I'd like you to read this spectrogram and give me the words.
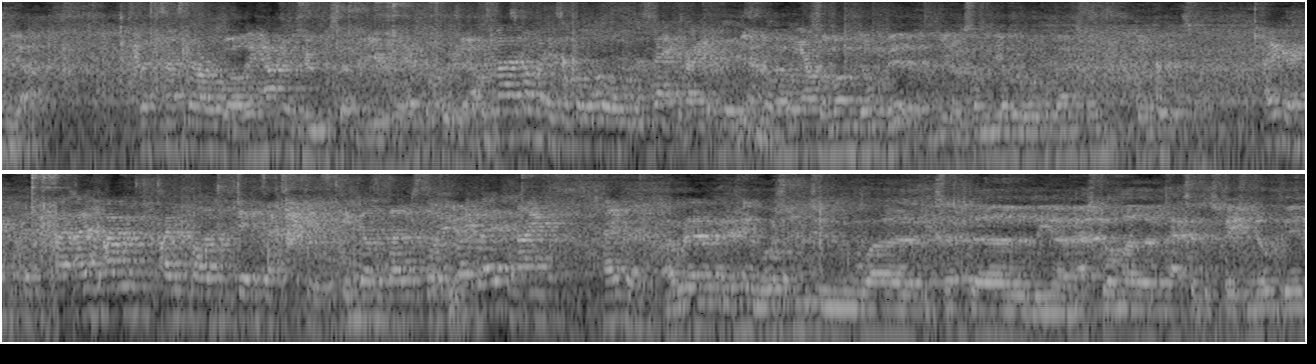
and, Yeah, but it's nice that our local. well, they have to do this every year, they have to put it out. Because Mascoma is a local bank, right? It's Yeah, locally no, some owned. of them don't bid, you know, some of the other local banks don't, don't bid, so. I agree. It's, I, I, I would, I would David's expertise. If he feels that that is the Yeah. right way, then I, I agree. I would entertain a motion to uh, accept uh, the uh, Mascoma tax anticipation note bid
